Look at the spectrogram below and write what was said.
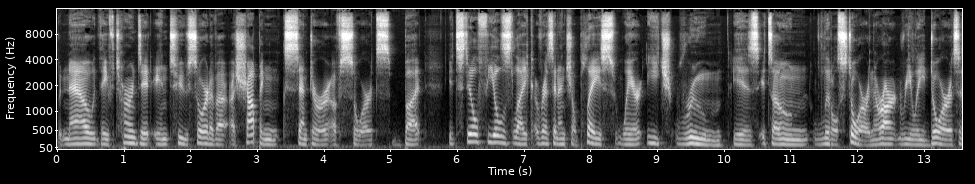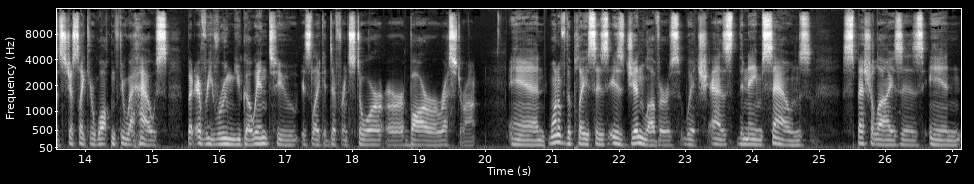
but now they've turned it into sort of a, a shopping center of sorts, but it still feels like a residential place where each room is its own little store and there aren't really doors. It's just like you're walking through a house, but every room you go into is like a different store or a bar or a restaurant. And one of the places is Gin Lovers, which, as the name sounds, specializes in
